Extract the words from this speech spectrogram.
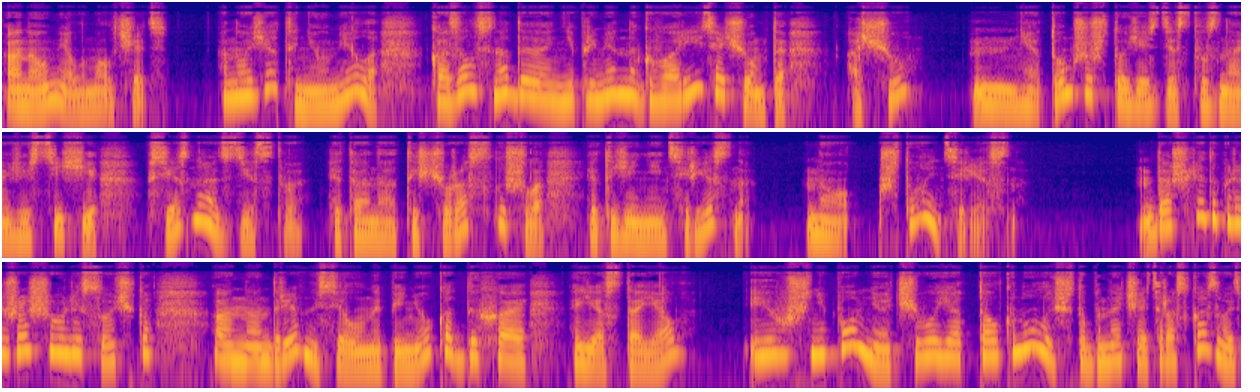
Она умела молчать. Но я-то не умела. Казалось, надо непременно говорить о чем-то. О чем? Не о том же, что я с детства знаю ее стихи. Все знают с детства. Это она тысячу раз слышала. Это ей не интересно. Но что интересно? Дошли до ближайшего лесочка. Анна Андреевна села на пенек, отдыхая. Я стояла. И уж не помню, от чего я оттолкнулась, чтобы начать рассказывать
